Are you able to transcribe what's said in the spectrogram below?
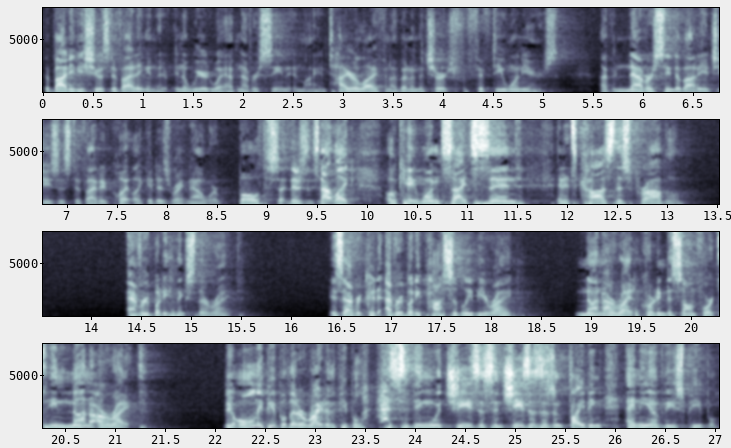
The body of Yeshua is dividing in a, in a weird way I've never seen in my entire life, and I've been in the church for 51 years. I've never seen the body of Jesus divided quite like it is right now, where both it's not like, okay, one side sinned and it's caused this problem. Everybody thinks they're right. Is ever, could everybody possibly be right? None are right. According to Psalm 14, none are right. The only people that are right are the people Heseding with Jesus, and Jesus isn't fighting any of these people.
